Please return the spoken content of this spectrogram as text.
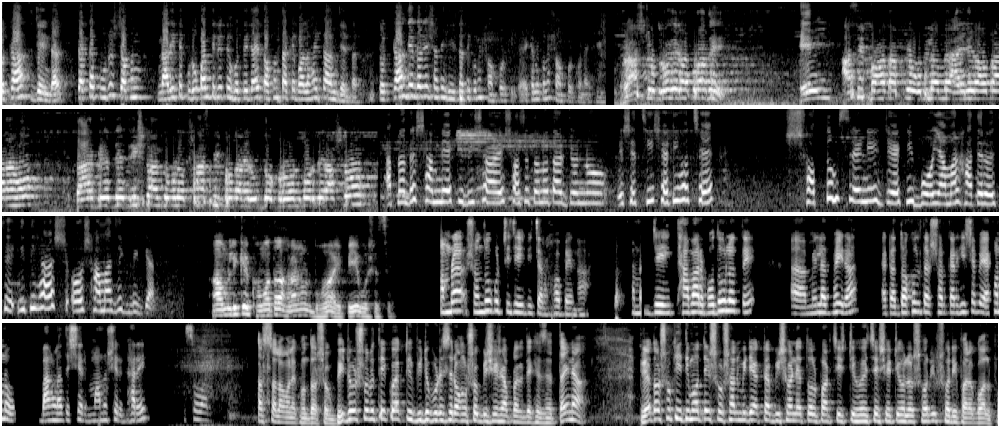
তো ট্রান্সজেন্ডার একটা পুরুষ যখন নারীতে রূপান্তরিত হতে যায় তখন তাকে বলা হয় ট্রান্সজেন্ডার তো ট্রান্সজেন্ডারের সাথে হিজড়াতে কোনো সম্পর্ক এখানে কোনো সম্পর্ক নাই। রাষ্ট্রদ্রোহের অপরাধে এই আসিফ মাহতাবকে অবিলম্বে আইনের আওতায় আনা হোক। তার বিরুদ্ধে দৃষ্টান্তমূলক শাস্তি প্রদানের উদ্যোগ গ্রহণ করবে রাষ্ট্র। আপনাদের সামনে একটি বিষয় সচেতনতার জন্য এসেছি সেটি হচ্ছে সপ্তম শ্রেণির যে একটি বই আমার হাতে রয়েছে ইতিহাস ও সামাজিক বিজ্ঞান। আওয়ামী ক্ষমতা হারানোর ভয় পেয়ে বসেছে। আমরা সন্দেহ করছি যে এই বিচার হবে না। যে থাবার বদৌলতে মিলাদ ভাইরা একটা দখলদার সরকার হিসেবে এখনও বাংলাদেশের মানুষের ঘাড়ে। আসসালামু আলাইকুম দর্শক। ভিডিওর শুরুতে কয়েকটি ভিডিও ফুটেজের অংশ বিশেষ আপনারা দেখেছেন, তাই না? প্রিয় দর্শক, ইতিমধ্যে সোশ্যাল মিডিয়া একটা বিষয় নিয়ে তোলপাড় সৃষ্টি হয়েছে, সেটি হলো শরীফ শরীফার গল্প।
